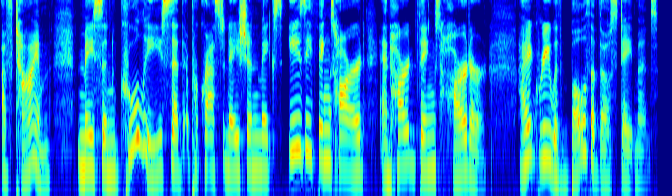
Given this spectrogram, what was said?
of time. Mason Cooley said that procrastination makes easy things hard and hard things harder. I agree with both of those statements.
